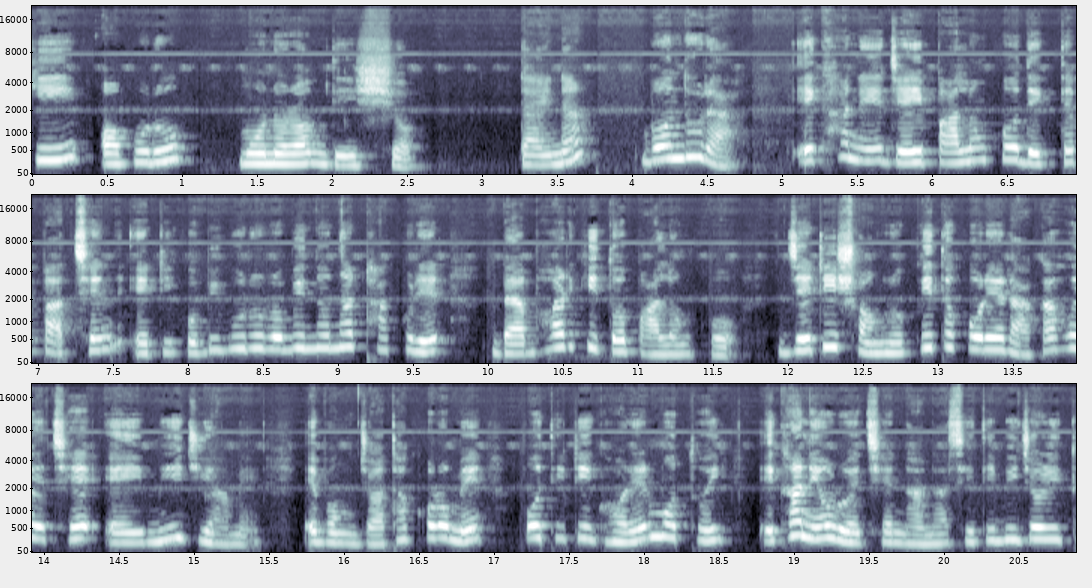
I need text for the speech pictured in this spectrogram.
কি অপরূপ মনোরম দৃশ্য, তাই না? বন্ধুরা, এখানে যেই পালঙ্ক দেখতে পাচ্ছেন, এটি কবিগুরু রবীন্দ্রনাথ ঠাকুরের ব্যবহারকৃত পালঙ্ক, যেটি সংরক্ষিত করে রাখা হয়েছে এই মিউজিয়ামে এবং যথাক্রমে প্রতিটি ঘরের মতোই এখানেও রয়েছে নানা স্মৃতি বিজড়িত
